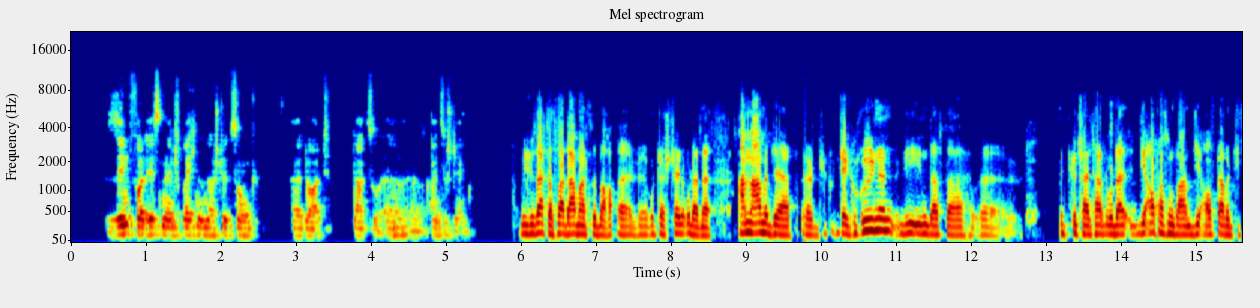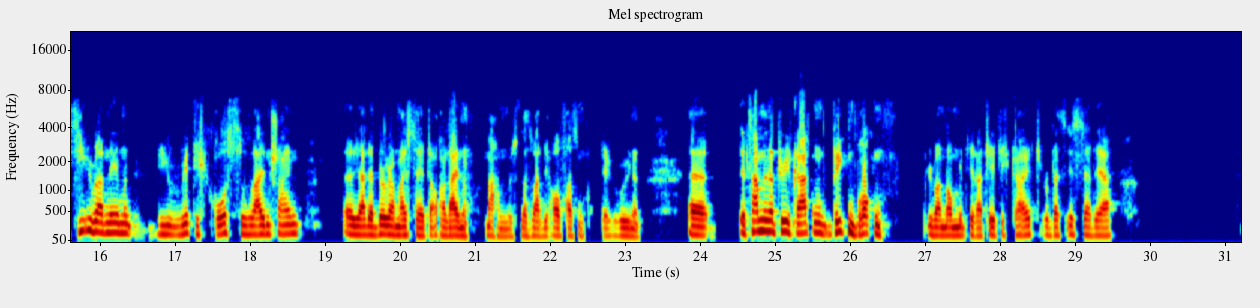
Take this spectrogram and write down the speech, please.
sinnvoll ist, eine entsprechende Unterstützung äh, dort dazu äh, einzustellen. Wie gesagt, das war damals eine, äh, eine Unterstellung oder eine Annahme der, äh, der Grünen, die Ihnen das da mitgeteilt hat oder die Auffassung waren, die Aufgabe, die Sie übernehmen, die wirklich groß zu sein scheint, äh, ja, der Bürgermeister hätte auch alleine machen müssen. Das war die Auffassung der Grünen. Äh, jetzt haben Sie natürlich gerade einen dicken Brocken übernommen mit Ihrer Tätigkeit. Und das ist ja der,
